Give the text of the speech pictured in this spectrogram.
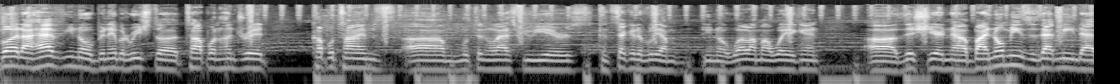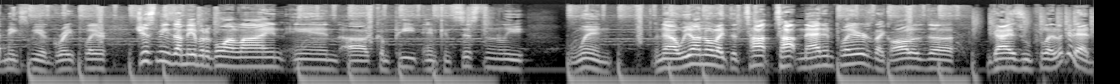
But I have, you know, been able to reach the top 100 a couple times um, within the last few years consecutively. I'm, you know, well on my way again uh, this year. Now, by no means does that mean that makes me a great player. Just means I'm able to go online and uh, compete and consistently win. Now we all know like the top top Madden players, like all of the guys who play. Look at that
